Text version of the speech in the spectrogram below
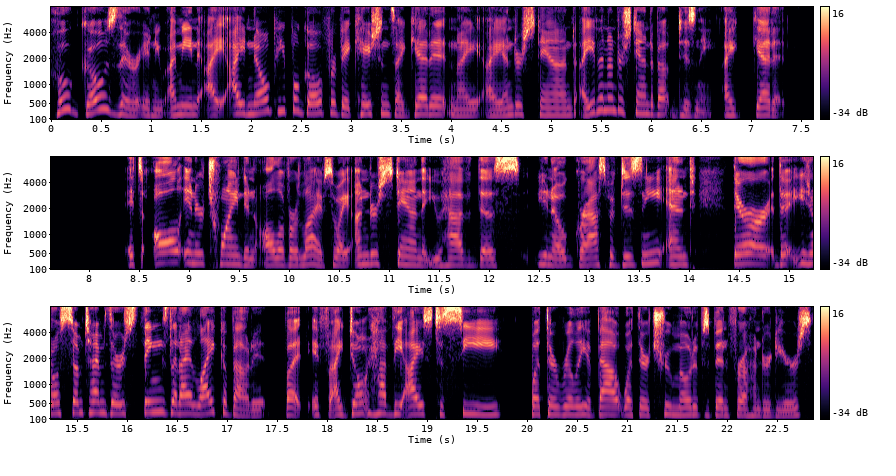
Who goes there anyway? I mean, I, I know people go for vacations. I get it, and I, I understand. I even understand about Disney. I get it it's all intertwined in all of our lives. So I understand that you have this, you know, grasp of Disney and there are the, you know, sometimes there's things that I like about it, but if I don't have the eyes to see what they're really about, what their true motive's been for a hundred years,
